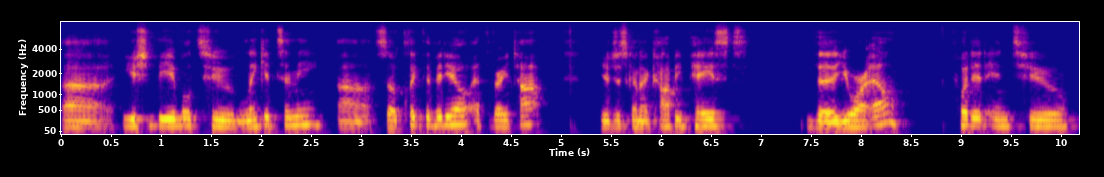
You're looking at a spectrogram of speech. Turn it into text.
uh, you should be able to link it to me. Uh, so click the video at the very top. You're just going to copy paste the URL, put it into,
